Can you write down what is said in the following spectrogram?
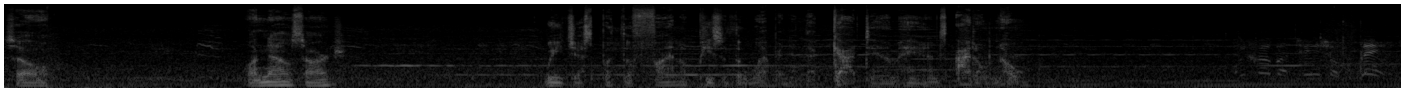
So, what now, Sarge? We just put the final piece of the weapon in their goddamn hands. I don't know. We have a change of plans.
